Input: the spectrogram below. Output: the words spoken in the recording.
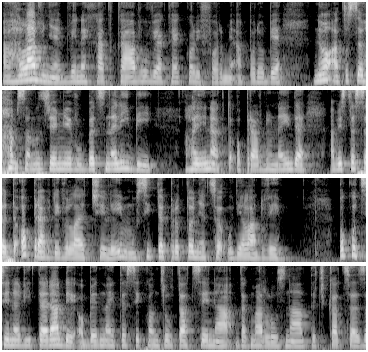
A hlavně vynechat kávu v jakékoliv formě a podobě. No a to se vám samozřejmě vůbec nelíbí ale jinak to opravdu nejde. Abyste se doopravdy vyléčili, musíte proto něco udělat vy. Pokud si nevíte rady, objednejte si konzultaci na dagmarluzna.cz.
